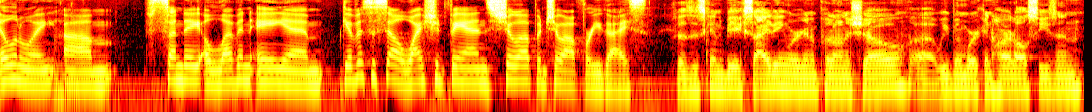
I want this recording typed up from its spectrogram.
Illinois, mm-hmm. um, Sunday, 11 a.m. Give us a sell. Why should fans show up and show out for you guys? Because it's going to be exciting. We're going to put on a show. Uh, we've been working hard all season.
